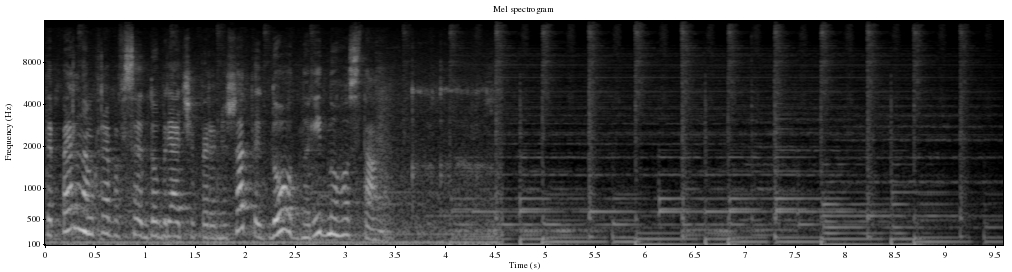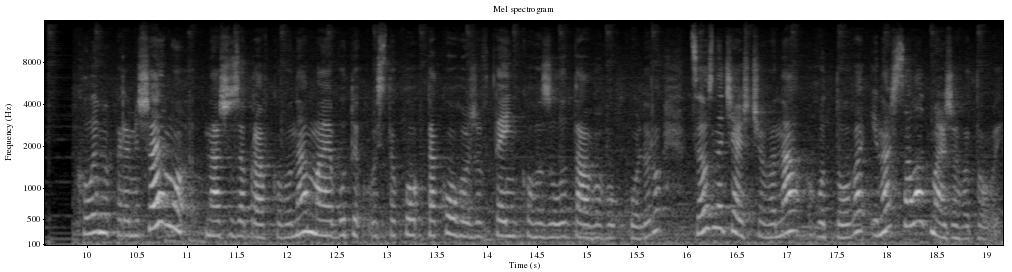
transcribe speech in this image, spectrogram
Тепер нам треба все добряче перемішати до однорідного стану. Коли ми перемішаємо нашу заправку, вона має бути ось тако, такого жовтенького золотавого кольору. Це означає, що вона готова і наш салат майже готовий.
